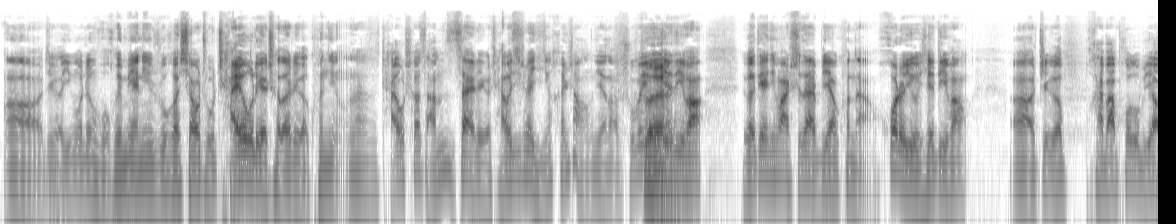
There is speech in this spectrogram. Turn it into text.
啊、这个英国政府会面临如何消除柴油列车的这个困境。那柴油车，咱们在这个柴油机车已经很少能见到，除非有一些地方这个电气化实在比较困难，或者有一些地方啊、这个海拔坡度比较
